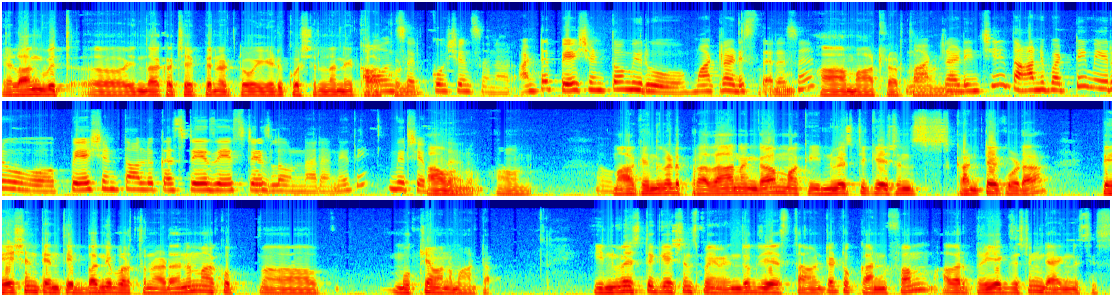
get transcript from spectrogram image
ఎలాంగ్ విత్ ఇందాక చెప్పినట్టు ఏడు క్వశ్చన్లనే అవును కాకుండా సార్ క్వశ్చన్స్ అన్నారు. అంటే పేషెంట్తో మీరు మాట్లాడిస్తారా సార్? ఆ, మాట్లాడతామండి. మాట్లాడించి దాన్ని బట్టి మీరు పేషెంట్ తాలూకా స్టేజ్ ఏ స్టేజ్లో ఉన్నారనేది మీరు అవును చెప్తారు. అవును మాకు ఎందుకంటే ప్రధానంగా మాకు ఇన్వెస్టిగేషన్స్ కంటే కూడా పేషెంట్ ఎంత ఇబ్బంది పడుతున్నాడు అని మాకు ముఖ్యం అన్నమాట ఇన్వెస్టిగేషన్స్ మేము ఎందుకు చేస్తామంటే to confirm our pre existing diagnosis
